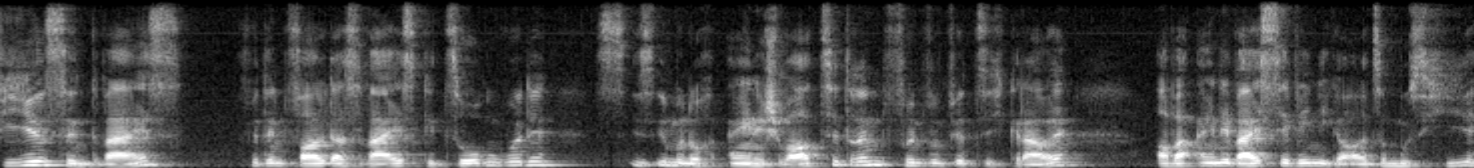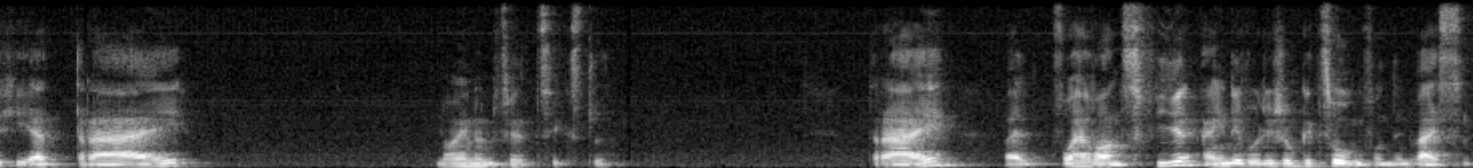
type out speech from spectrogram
sind weiß. Für den Fall, dass weiß gezogen wurde, ist immer noch eine schwarze drin, 45 graue aber eine weiße weniger, also muss hierher 3 49. 3, weil vorher waren es 4, eine wurde schon gezogen von den Weißen.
